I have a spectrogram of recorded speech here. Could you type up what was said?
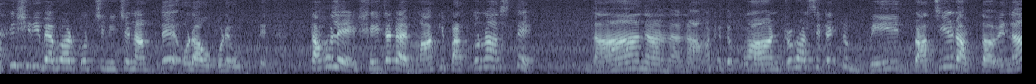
একই সিঁড়ি ব্যবহার করছি, নিচে নামতে ওরা উপরে উঠতে। তাহলে সেই জায়গায় মা কি পারতো না আসতে? না না না না, আমাকে তো কন্ট্রোভার্সিটা একটু বাঁচিয়ে রাখতে হবে না।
